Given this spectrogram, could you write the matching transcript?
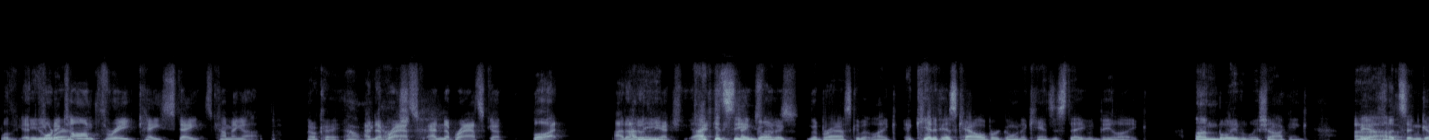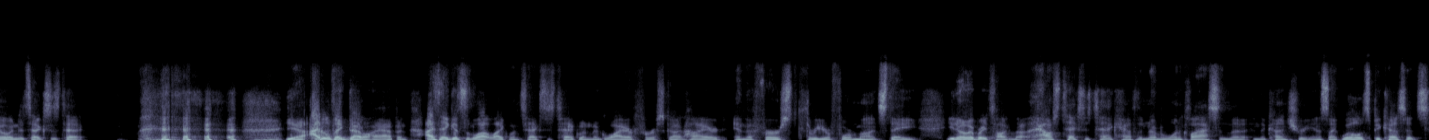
Well, Anywhere? according to on three, K State's coming up, Okay. Oh my and gosh. Nebraska, and Nebraska, but I don't I know. if mean, he actually, I could see him going those. to Nebraska, but like a kid of his caliber going to Kansas State would be like unbelievably shocking. But yeah, Uh, Hudson going to Texas Tech. yeah, I don't think that'll happen. I think it's a lot like when Texas Tech, when McGuire first got hired in the first three or four months, they, you know, everybody talked about how's Texas Tech have the number one class in the in the country, and it's like, well, it's because it's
